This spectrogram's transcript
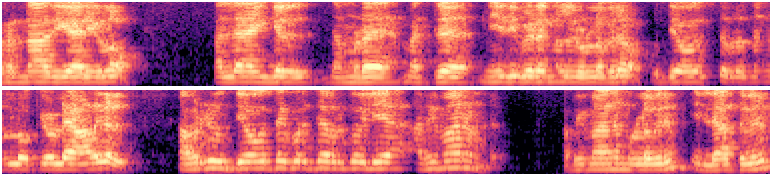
ഭരണാധികാരികളോ അല്ല എങ്കിൽ നമ്മുടെ മറ്റ് നീതിപീഠങ്ങളിലുള്ളവരോ ഉദ്യോഗസ്ഥ വൃന്ദങ്ങളിലോ ഒക്കെയുള്ള ആളുകൾ അവരുടെ ഉദ്യോഗത്തെക്കുറിച്ച് അവർക്ക് വലിയ അഭിമാനമുണ്ട്. അഭിമാനമുള്ളവരും ഇല്ലാത്തവരും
